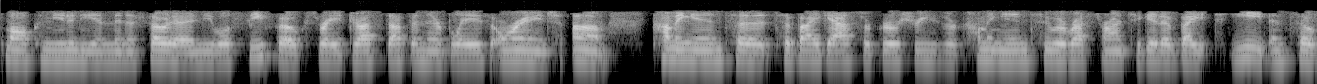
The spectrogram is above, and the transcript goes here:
small community in Minnesota and you will see folks right dressed up in their blaze orange um, coming in to to buy gas or groceries or coming into a restaurant to get a bite to eat. And so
